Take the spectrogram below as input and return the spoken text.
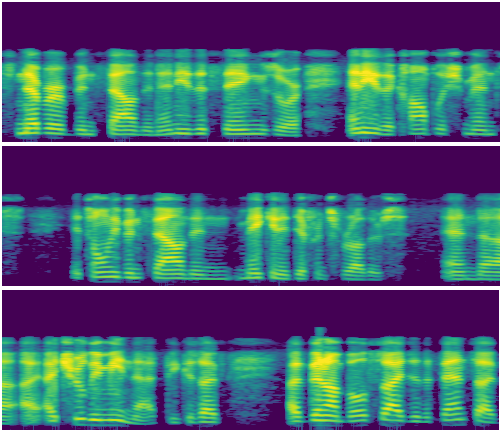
It's never been found in any of the things or any of the accomplishments. It's only been found in making a difference for others, and uh, I, I truly mean that because I've I've been on both sides of the fence. I've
